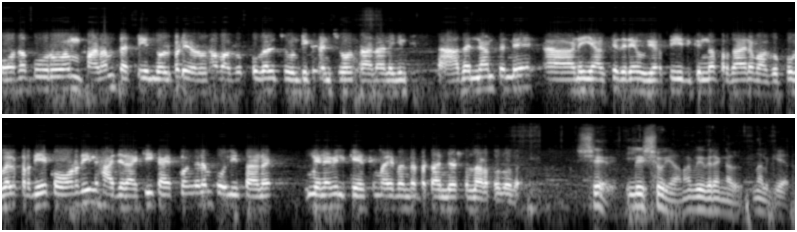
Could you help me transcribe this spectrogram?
ബോധപൂർവം പണം തട്ടി എന്നുൾപ്പെടെയുള്ള വകുപ്പുകൾ ചൂണ്ടിക്കാണിച്ചുകൊണ്ടാണ് അല്ലെങ്കിൽ അതെല്ലാം തന്നെ ആണ് ഇയാൾക്കെതിരെ ഉയർത്തിയിരിക്കുന്ന പ്രധാന വകുപ്പുകൾ. പ്രതിയെ കോടതിയിൽ ഹാജരാക്കി കയ്പമംഗലം പോലീസാണ് നിലവിൽ കേസുമായി ബന്ധപ്പെട്ട അന്വേഷണം നടത്തുന്നത്. ശരി ലിഷുയാണ് വിവരങ്ങൾ നൽകിയത്.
